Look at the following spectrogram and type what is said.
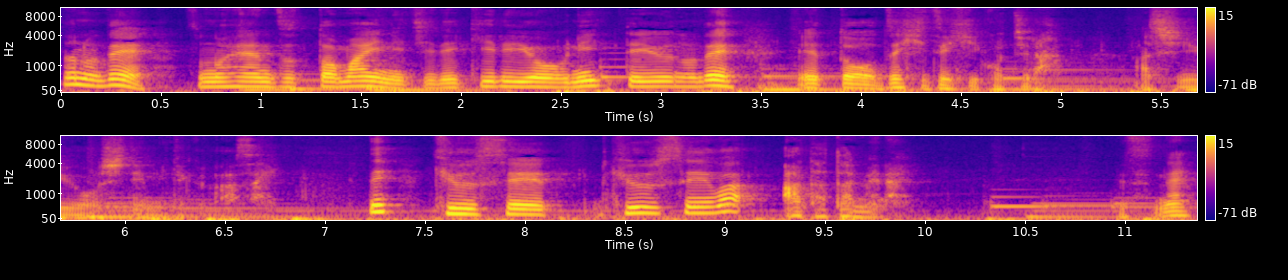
なのでその辺ずっと毎日できるようにっていうので、えっと、ぜひぜひこちら足湯をしてみてください。で急性急性は温めない。ですね。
